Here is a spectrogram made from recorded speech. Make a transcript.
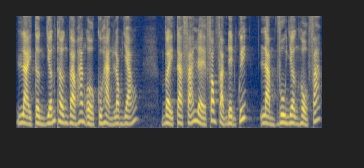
lại từng dấn thân vào hang ổ của hàng Long Giáo. Vậy ta phá lệ phong Phạm Đình Quyết làm vu nhân hộ pháp,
